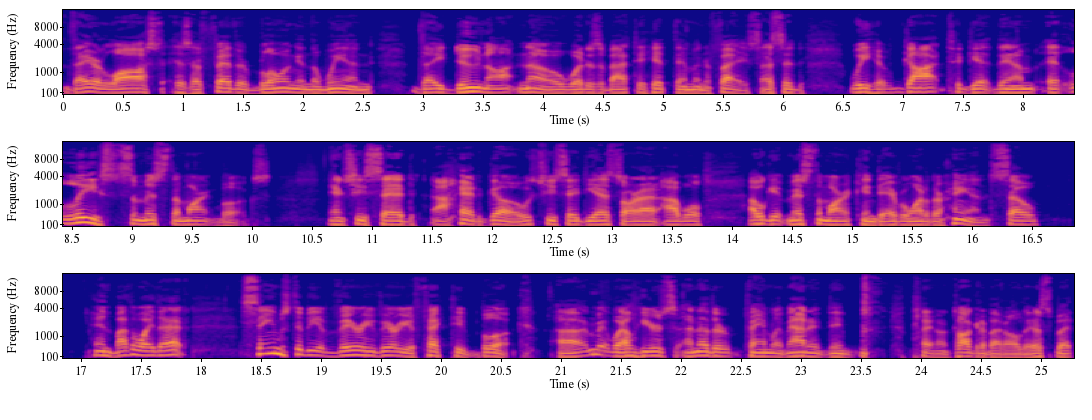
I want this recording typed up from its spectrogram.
They are lost as a feather blowing in the wind. They do not know what is about to hit them in the face. I said, we have got to get them at least some Miss the Mark books and she said I had to go. She said, "Yes, all right, I will. I will get Miss the Mark into every one of their hands." So, and by the way, that seems to be a very, very effective book. Uh, well, here's another family. I didn't plan on talking about all this, but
